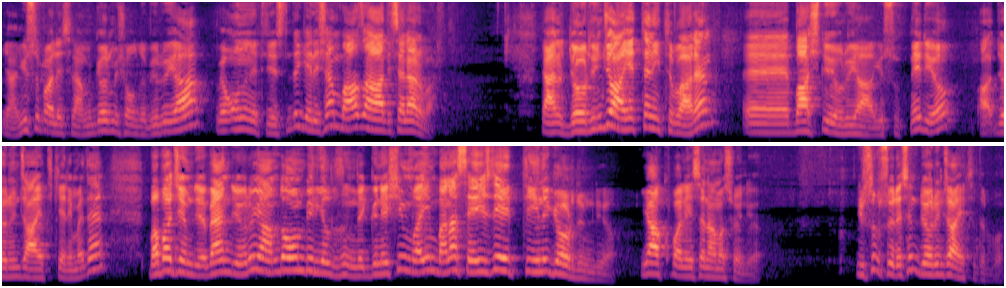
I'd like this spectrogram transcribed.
Yani Yusuf Aleyhisselam'ın görmüş olduğu bir rüya ve onun neticesinde gelişen bazı hadiseler var. Yani dördüncü ayetten itibaren e, başlıyor rüya Yusuf. Ne diyor? Dördüncü ayet-i kerimede. Babacım diyor ben diyor rüyamda 11 yıldızın ve güneşin ve ayın bana secde ettiğini gördüm diyor. Yakup Aleyhisselam'a söylüyor. Yusuf suresinin 4. ayetidir bu.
